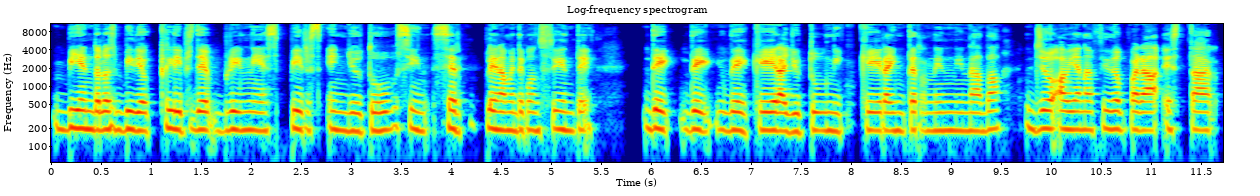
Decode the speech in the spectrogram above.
viendo los videoclips de Britney Spears en YouTube sin ser plenamente consciente de, de, que era YouTube, ni que era Internet, ni nada. Yo había nacido para estar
